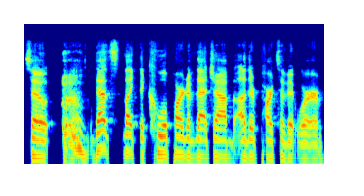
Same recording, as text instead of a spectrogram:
So that's like the cool part of that job. Other parts of it were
